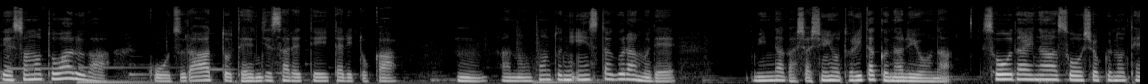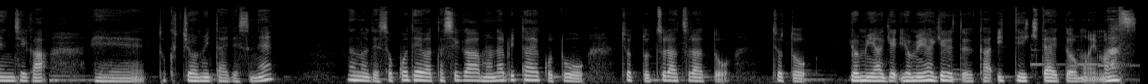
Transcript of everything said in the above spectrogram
でそのとあるがこうずらーっと展示されていたりとか、うん、あの本当にインスタグラムでみんなが写真を撮りたくなるような壮大な装飾の展示が、えー、特徴みたいですね。なのでそこで私が学びたいことをちょっとつらつらとちょっと読み上げ読み上げるというか言っていきたいと思います。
